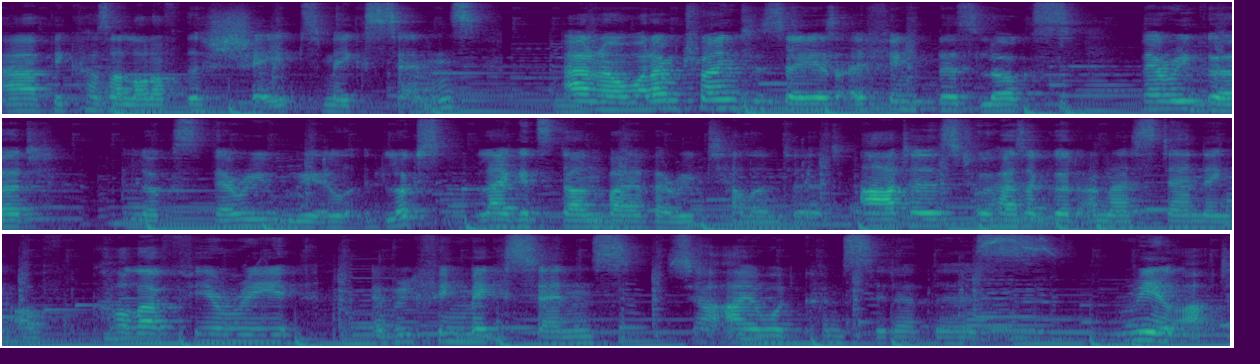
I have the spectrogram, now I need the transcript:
uh, because a lot of the shapes make sense. I don't know, what I'm trying to say is I think this looks very good it looks very real. It looks like it's done by a very talented artist who has a good understanding of color theory. Everything makes sense. So I would consider this real art.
